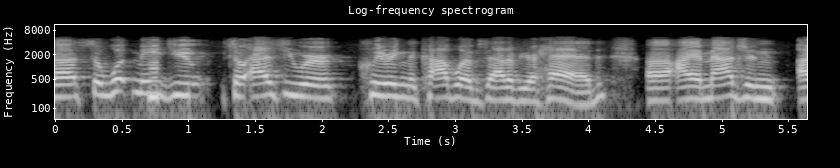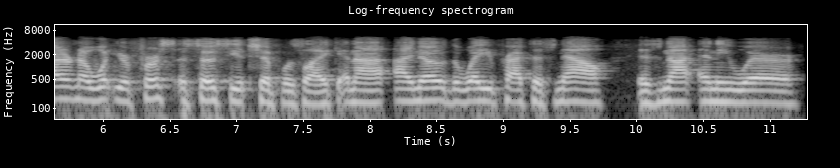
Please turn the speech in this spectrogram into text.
Uh, so what made you so as you were clearing the cobwebs out of your head uh, i imagine i don't know what your first associateship was like and I, I know the way you practice now is not anywhere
